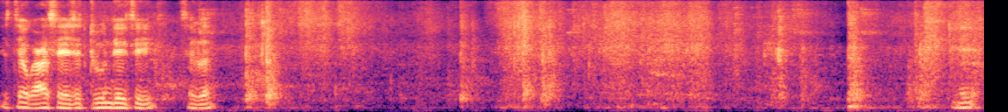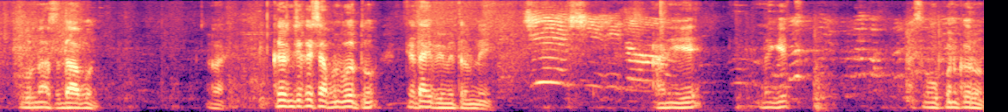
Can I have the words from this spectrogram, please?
निसते बघा असं ह्याच्यात ठेवून द्यायचं सगळं. हे पूर्ण असं दाबून. करंजी कशी आपण बोलतो त्या टाईप आहे मित्रांनो. आणि हे लगेच असं ओपन करून.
